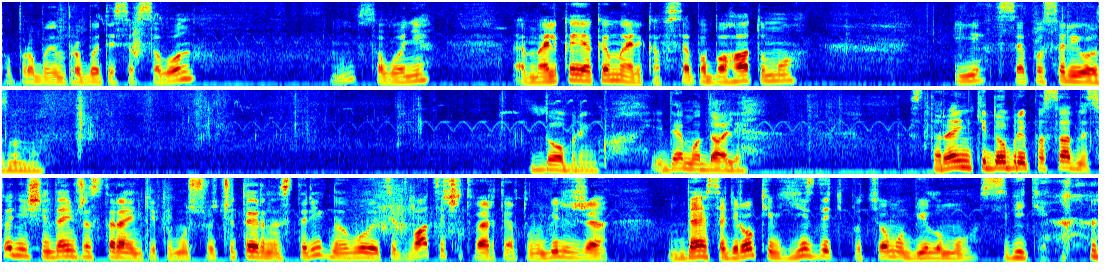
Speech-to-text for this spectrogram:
Попробуємо пробитися в салон. Ну, в салоні Емелька як Емелька. Все по-багатому і все по-серйозному. Добренько. Йдемо далі. Старенький добрий посад. На сьогоднішній день вже старенький, тому що 14 рік на вулиці 24 автомобіль вже 10 років їздить по цьому білому світі.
